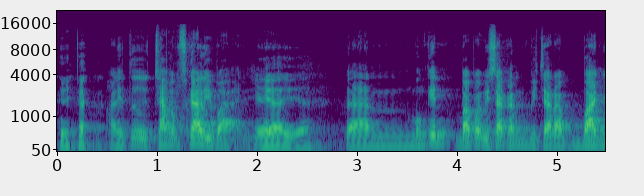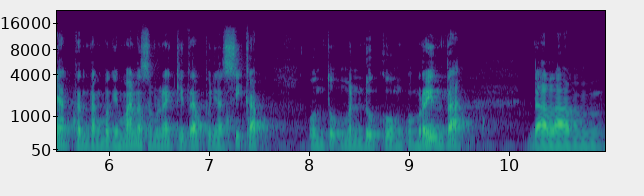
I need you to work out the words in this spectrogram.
Nah, itu cakep sekali Pak. Ya. Iya, iya. Dan mungkin Bapak bisa akan bicara banyak tentang bagaimana sebenarnya kita punya sikap untuk mendukung pemerintah dalam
